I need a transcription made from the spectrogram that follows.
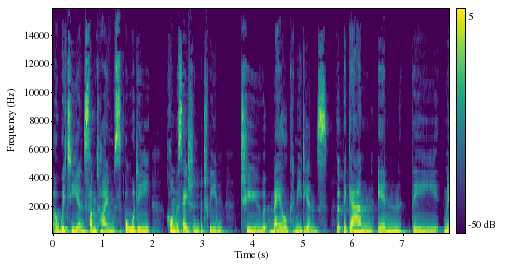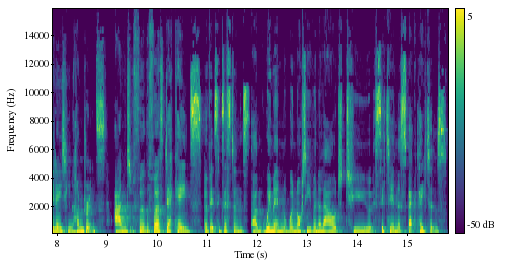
a witty and sometimes bawdy conversation between two male comedians that began in the mid 1800s. And for the first decades of its existence, um, women were not even allowed to sit in as spectators.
